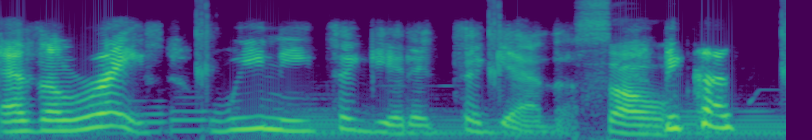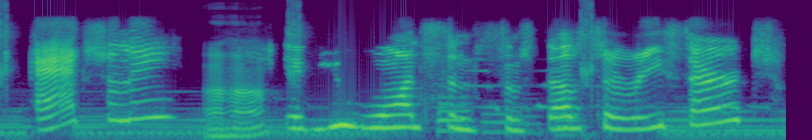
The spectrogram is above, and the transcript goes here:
as a race, we need to get it together. so Because actually, uh huh. if you want some some stuff to research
